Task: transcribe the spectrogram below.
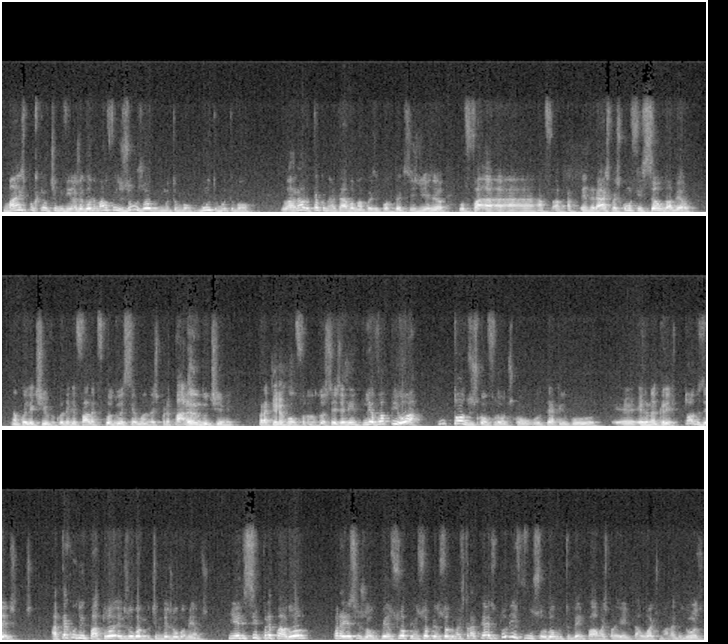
mais porque o time vinha jogando mal, fez um jogo muito bom, muito, muito bom. O Arnaldo até comentava uma coisa importante esses dias, né? o a, a, a, entre aspas, confissão do Abel na coletiva, quando ele fala que ficou duas semanas preparando o time para aquele é. confronto. Ou seja, ele levou a pior em todos os confrontos com o técnico eh, Hernan Crespo, todos eles. Até quando empatou, ele jogou, o time dele jogou menos. E ele se preparou para esse jogo. Pensou, pensou, pensou numa estratégia, tudo e funcionou muito bem. Palmas para ele, está ótimo, maravilhoso.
